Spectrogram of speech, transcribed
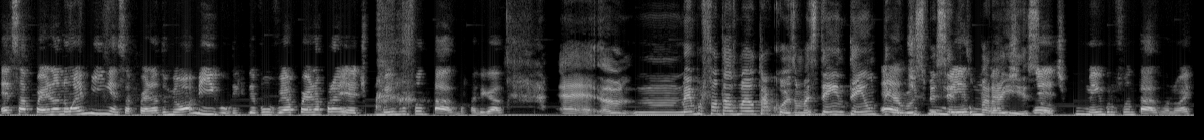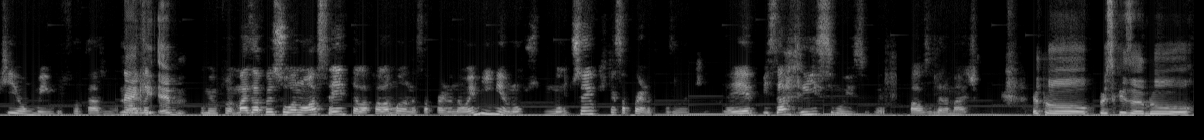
Essa perna não é minha, essa perna é do meu amigo. Tem que devolver a perna pra ele. É tipo membro fantasma, tá ligado? É, hum, membro fantasma é outra coisa, mas tem, tem um É, termo tipo específico mesmo, para é, isso. É, tipo um membro fantasma, não é que é um membro fantasma. Não né, é que é- membro fan- mas a pessoa não aceita, ela fala, mano, essa perna não é minha, eu não, não sei o que, que essa perna tá fazendo aqui. E aí é bizarríssimo isso, velho. Pausa dramática. eu tô pesquisando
